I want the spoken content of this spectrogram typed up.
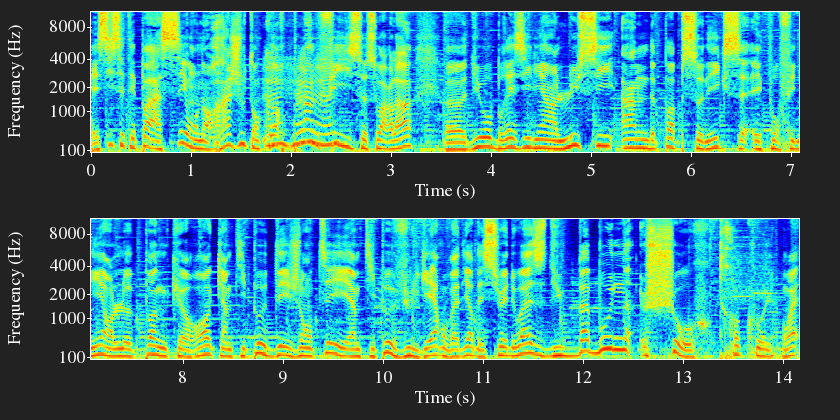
Et si c'était pas assez, on en rajoute encore plein de filles ce soir-là. Euh, duo brésilien Lucy and the Pop Sonics. Et pour finir, le punk rock un petit peu déjanté et un petit peu vulgaire, on va dire, des Suédoises du Baboon Show. Trop cool. Ouais,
